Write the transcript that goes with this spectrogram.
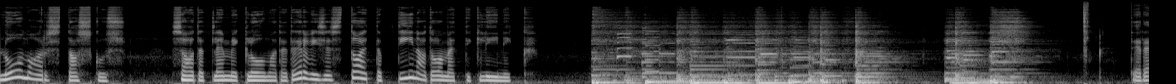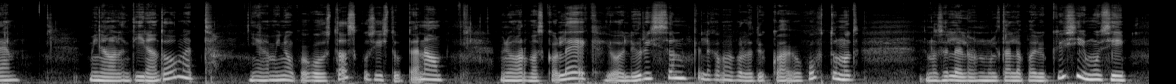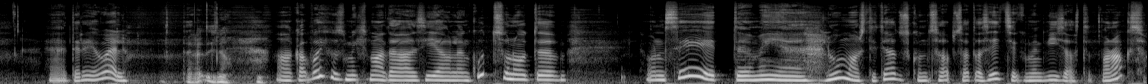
loomaarst taskus. Saadet lemmikloomade tervisest toetab Tiina Toometi kliinik. tere, mina olen Tiina Toomet ja minuga koos taskus istub täna minu armas kolleeg Joel Jürisson, kellega me pole tükk aega kohtunud. no sellel on mul talle palju küsimusi. tere, Joel! tere, Tiina! aga põhjus, miks ma ta siia olen kutsunud, on see, et meie loomaarsti teaduskond saab sada seitsekümmend viis aastat vanaks.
